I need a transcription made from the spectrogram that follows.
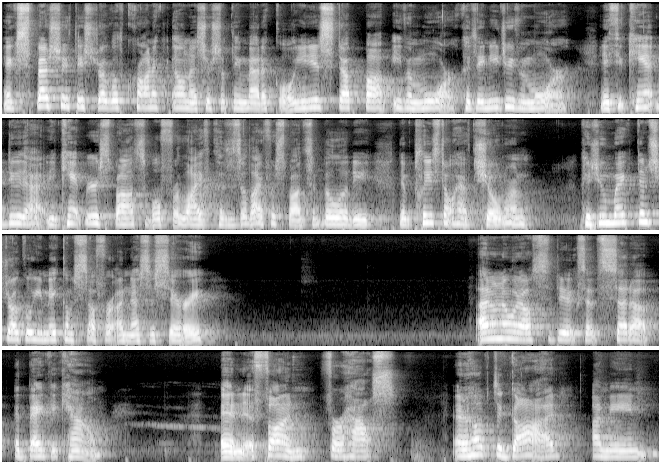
And especially if they struggle with chronic illness or something medical, you need to step up even more because they need you even more. And if you can't do that and you can't be responsible for life because it's a life responsibility, then please don't have children because you make them struggle, you make them suffer unnecessary. I don't know what else to do except set up a bank account and a fund for a house. And I hope to God, I mean,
